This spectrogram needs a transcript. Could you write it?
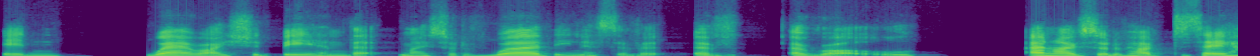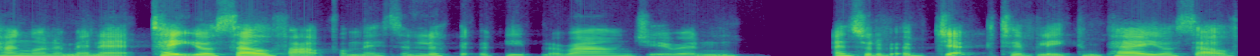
in where I should be and that my sort of worthiness of a, of a role. And I've sort of had to say, hang on a minute, take yourself out from this and look at the people around you and and sort of objectively compare yourself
